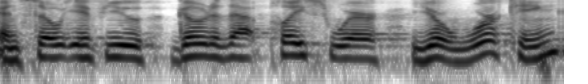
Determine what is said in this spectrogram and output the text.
And so if you go to that place where you're working,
